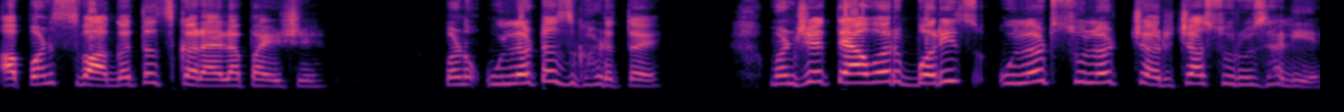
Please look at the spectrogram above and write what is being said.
आपण स्वागतच करायला पाहिजे. पण उलटच घडतंय. म्हणजे त्यावर बरीच उलटसुलट चर्चा सुरू झालीय.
